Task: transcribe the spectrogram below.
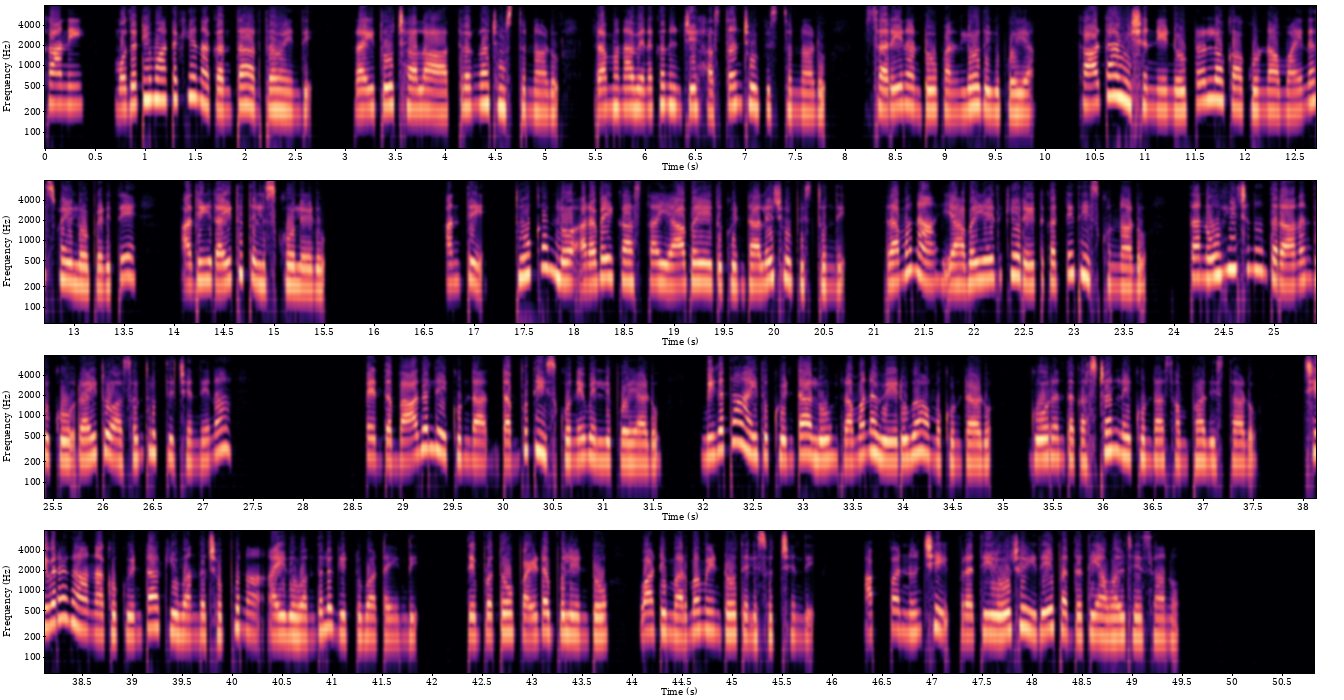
కానీ మొదటి మాటకే నాకంతా అర్థమైంది. రైతు చాలా ఆత్రంగా చూస్తున్నాడు. రమణ వెనక నుంచి హస్తం చూపిస్తున్నాడు. సరేనంటూ పనిలో దిగిపోయా. కాటా మిషన్ని న్యూట్రల్లో కాకుండా మైనస్ ఫైవ్లో పెడితే అది రైతు తెలుసుకోలేడు. అంతే తూకంలో అరవై కాస్త యాభై ఐదు క్వింటాలే చూపిస్తుంది. రమణ యాభై ఐదుకే రేటు కట్టి తీసుకున్నాడు. తను ఊహించినంత రానందుకు రైతు అసంతృప్తి చెందిన పెద్ద బాధ లేకుండా డబ్బు తీసుకొని వెళ్ళిపోయాడు. మిగతా ఐదు క్వింటాలు రమణ వేరుగా అమ్ముకుంటాడు. గోరంత కష్టం లేకుండా సంపాదిస్తాడు. చివరగా నాకు క్వింటాకి వంద చొప్పున ఐదు వందలు గిట్టుబాటైంది దెబ్బతో పై డబ్బులేంటో వాటి మర్మమేంటో తెలిసొచ్చింది. అప్పటినుంచి ప్రతిరోజు ఇదే పద్ధతి అమలు చేశాను.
